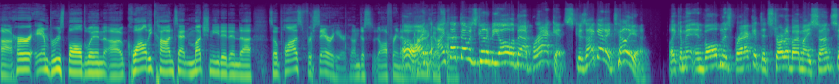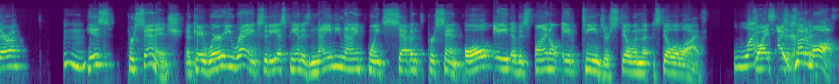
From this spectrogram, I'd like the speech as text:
uh, her and Bruce Baldwin. Uh, quality content, much needed, and uh, so applause for Sarah here. I'm just offering that. Oh, I, th- go, I thought that was going to be all about brackets because I got to tell you, like I'm involved in this bracket that started by my son Sarah. Mm-hmm. His percentage, okay, where he ranks at ESPN is 99.7%. All eight of his final eight teams are still in the still alive. What? So I, I cut him off.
